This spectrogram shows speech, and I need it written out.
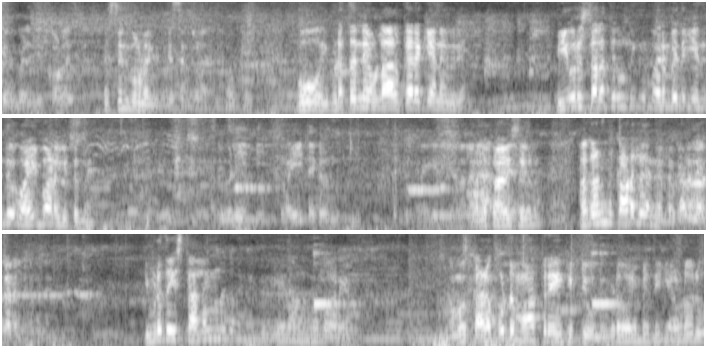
ചെമ്പഴന്തി കോളേജിൽ S N college S N college okay. അപ്പോൾ ഇവിടെ തന്നെ ഉള്ള ആൾക്കാരൊക്കെയാണ് ഇവർ. ഈ ഒരു സ്ഥലത്തിൽ നിങ്ങൾ വരുമ്പോഴത്തേക്ക് എന്ത് വൈബാണ് കിട്ടുന്നത് നല്ല കാഴ്ചകൾ. ആ കാണുന്ന കടൽ തന്നെയല്ലേ? ഇവിടെ? ഇവിടുത്തെ ഈ സ്ഥലങ്ങളൊക്കെ നിങ്ങൾക്ക് ഏതാണെന്നുള്ള അറിയാമോ? നമുക്ക് കഴക്കൂട്ട് മാത്രമേ കിട്ടിയുള്ളൂ. ഇവിടെ വരുമ്പോഴത്തേക്ക് അവിടെ ഒരു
